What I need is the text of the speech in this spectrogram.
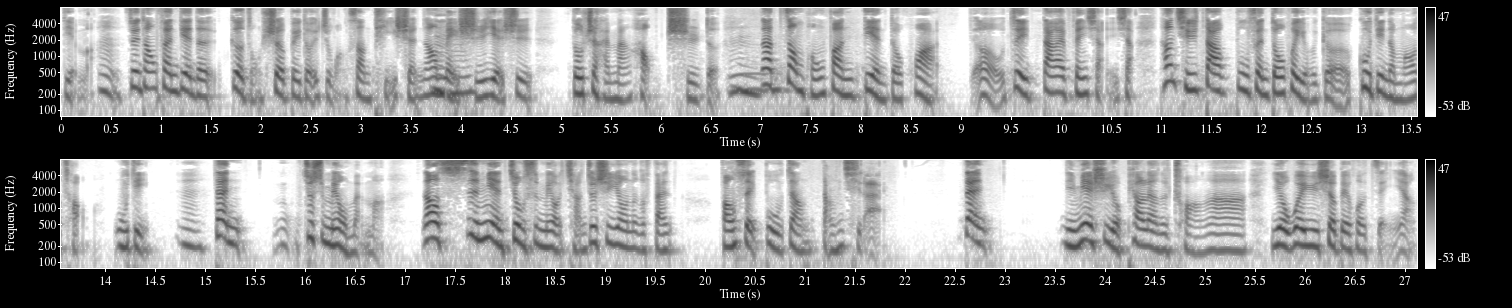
店嘛，嗯，所以他们饭店的各种设备都一直往上提升，然后美食也是、嗯、都是还蛮好吃的。嗯，那帐篷饭店的话。呃，我这里大概分享一下，他们其实大部分都会有一个固定的茅草屋顶，嗯，但就是没有门嘛，然后四面就是没有墙，就是用那个防防水布这样挡起来，但里面是有漂亮的床啊，也有卫浴设备或怎样，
